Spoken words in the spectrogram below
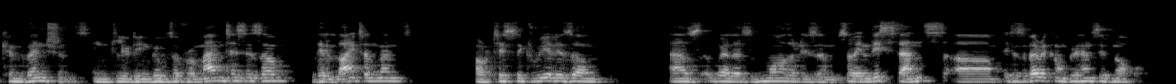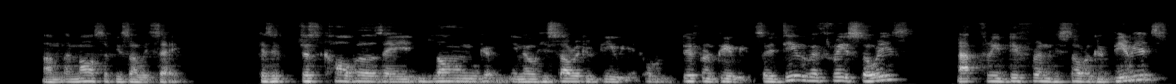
conventions, including those of Romanticism, the Enlightenment, artistic realism, as well as modernism. So, in this sense, um, it is a very comprehensive novel, um, a masterpiece, I would say, because it just covers a long, you know, historical period or different periods. So, it deals with three stories at three different historical periods,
